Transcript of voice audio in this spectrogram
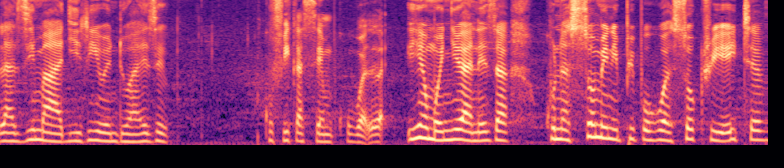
lazima aajiriwe ndio aweze kufika sehemu kubwa. Iye mwenyewe anaweza kuna so many people who are so creative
